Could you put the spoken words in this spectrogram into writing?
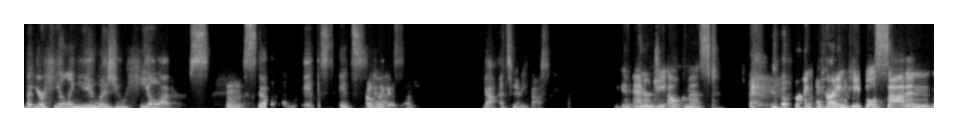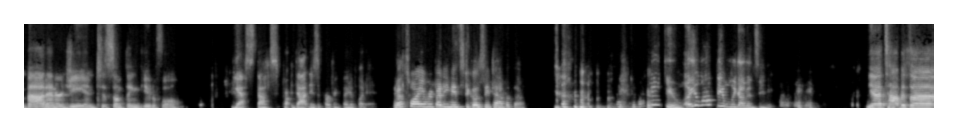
but you're healing you as you heal others. Mm. So it's it's totally yeah, it's, yeah, it's pretty fast Like an energy alchemist turning, turning people's sad and bad energy into something beautiful yes that's that is a perfect way to put it that's why everybody needs to go see tabatha thank you i love people to come and see me yeah tabatha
